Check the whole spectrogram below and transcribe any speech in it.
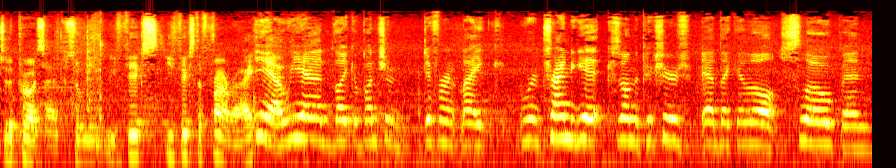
to the prototype? So we, we fixed, you fixed the front, right? Yeah, we had like a bunch of different like we're trying to get because on the pictures it had like a little slope and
